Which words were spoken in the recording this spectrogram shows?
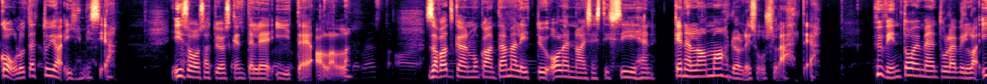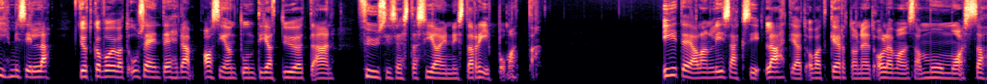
koulutettuja ihmisiä. Iso osa työskentelee IT-alalla. Zavatskan mukaan tämä liittyy olennaisesti siihen, kenellä on mahdollisuus lähteä – hyvin toimeen tulevilla ihmisillä, jotka voivat usein tehdä asiantuntijatyötään fyysisestä sijainnista riippumatta. IT-alan lisäksi lähtijät ovat kertoneet olevansa muun muassa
